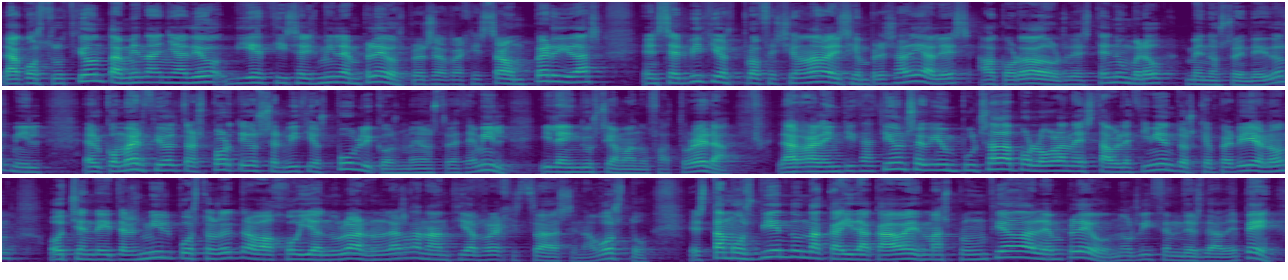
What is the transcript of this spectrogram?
La construcción también añadió 16.000 empleos, pero se registraron pérdidas en servicios profesionales y empresariales, acordados de este número, menos 32.000, el comercio, el transporte y los servicios públicos, menos 13.000, y la industria manufacturera. La ralentización se vio impulsada por los grandes establecimientos que perdieron 83.000 puestos de trabajo y anularon las ganancias registradas en agosto. Estamos viendo una caída cada vez más pronunciada pronunciada del empleo, nos dicen desde ADP.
